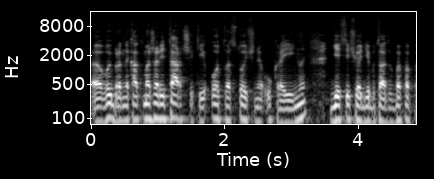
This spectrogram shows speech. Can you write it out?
э, выбраны как мажоритарщики от Восточной Украины. Есть еще депутат в БПП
